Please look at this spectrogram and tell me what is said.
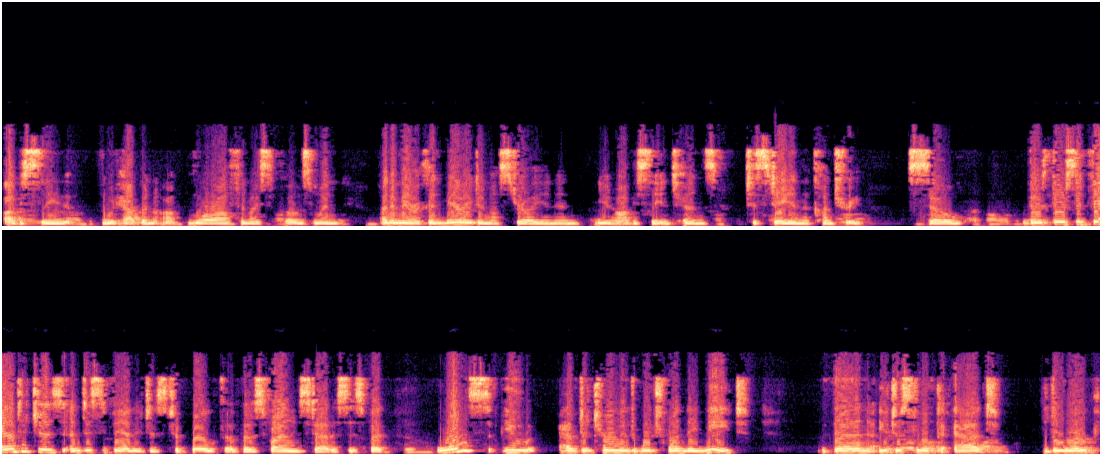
obviously, would happen more often, I suppose, when an American married an Australian and, you know, obviously intends to stay in the country. So there's there's advantages and disadvantages to both of those filing statuses. But once you have determined which one they meet, then you just look at the work.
